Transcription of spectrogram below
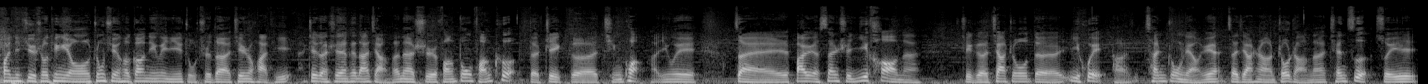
欢迎继续收听由中讯和高宁为您主持的今日话题。这段时间跟大家讲的呢是房东房客的这个情况啊，因为在八月三十一号呢。这个加州的议会啊，参众两院再加上州长呢签字，所以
